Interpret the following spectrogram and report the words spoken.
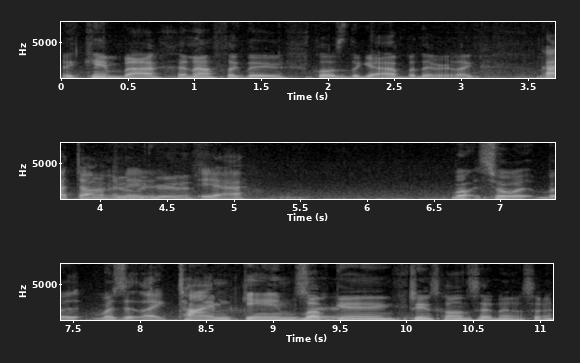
they came back enough, like they closed the gap, but they were like Got Not dominated. Yeah. Well, so but was it like timed games? Love or- Gang. James Collins said no, so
